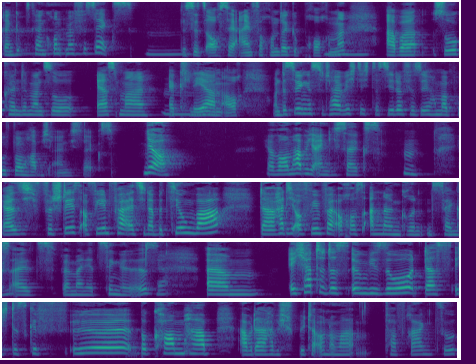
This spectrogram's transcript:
dann gibt es keinen Grund mehr für Sex. Mhm. Das ist jetzt auch sehr einfach runtergebrochen, ne? Mhm. Aber so könnte man so erstmal mhm. erklären auch. Und deswegen ist total wichtig, dass jeder für sich auch mal prüft, warum habe ich eigentlich Sex? Ja. Ja, warum habe ich eigentlich Sex? Hm. Ja, also ich verstehe es auf jeden Fall, als ich in einer Beziehung war, da hatte ich auf jeden Fall auch aus anderen Gründen Sex, mhm. als wenn man jetzt Single ist. Ja. Ähm, ich hatte das irgendwie so, dass ich das Gefühl bekommen habe, aber da habe ich später auch noch mal ein paar Fragen zu,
